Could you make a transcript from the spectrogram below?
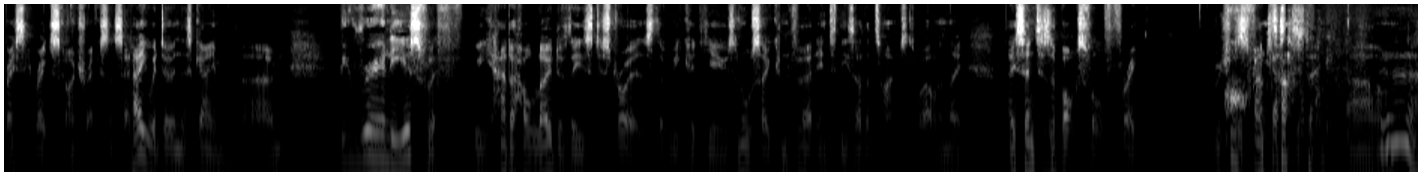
basically wrote to Skytrex and said, "Hey, we're doing this game. Uh, it'd be really useful if we had a whole load of these destroyers that we could use and also convert into these other types as well." And they they sent us a box full for free, which was Oh, fantastic. Um, yeah.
